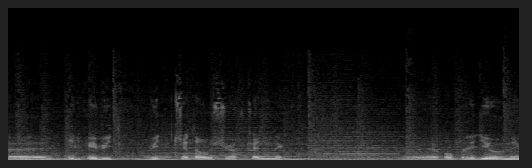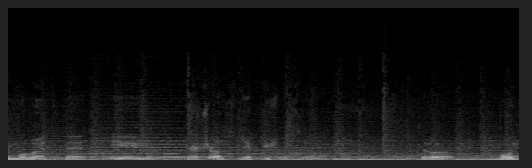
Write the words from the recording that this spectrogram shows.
е, тільки від, відчитав священник е, оприділені молитви і причастя після цього. Вон,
